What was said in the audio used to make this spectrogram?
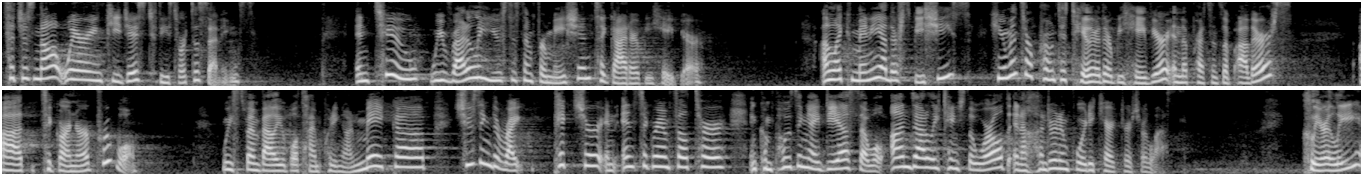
such as not wearing PJs to these sorts of settings. And two, we readily use this information to guide our behavior. Unlike many other species, humans are prone to tailor their behavior in the presence of others uh, to garner approval. We spend valuable time putting on makeup, choosing the right picture and Instagram filter, and composing ideas that will undoubtedly change the world in 140 characters or less. Clearly,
